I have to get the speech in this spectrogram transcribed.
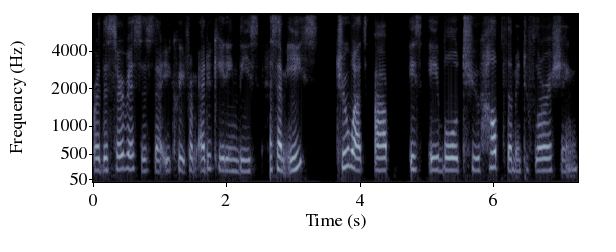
or the services that you create from educating these SMEs through WhatsApp is able to help them into flourishing.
